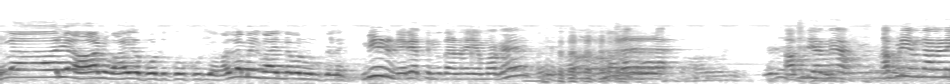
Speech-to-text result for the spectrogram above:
எல்லாரையும் ஆண் வாயில போட்டு கூக்கூடிய வல்லமை வாய்ந்தவன் உன் பிள்ளை. மீன் நிறைய தின்னுதானா என் மகன்? அப்படி என்ன அப்படி இருந்தாலே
